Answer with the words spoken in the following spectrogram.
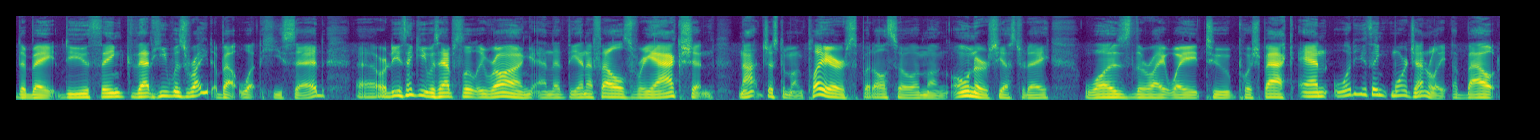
debate? Do you think that he was right about what he said? Uh, or do you think he was absolutely wrong and that the NFL's reaction, not just among players, but also among owners yesterday, was the right way to push back? And what do you think more generally about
